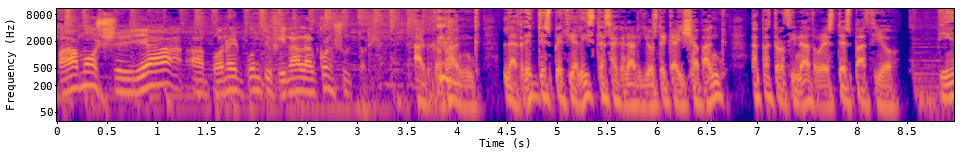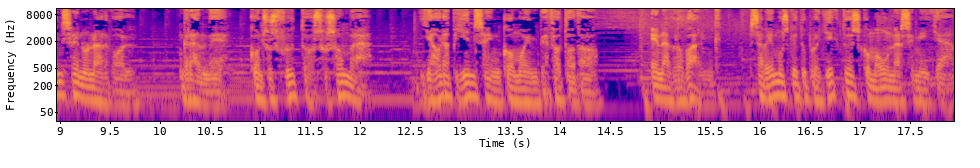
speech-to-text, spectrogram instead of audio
Vamos ya a poner punto y final al consultorio. Agrobank, la red de especialistas agrarios de CaixaBank, ha patrocinado este espacio. Piensa en un árbol, grande, con sus frutos, su sombra. Y ahora piensa en cómo empezó todo. En Agrobank, sabemos que tu proyecto es como una semilla.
